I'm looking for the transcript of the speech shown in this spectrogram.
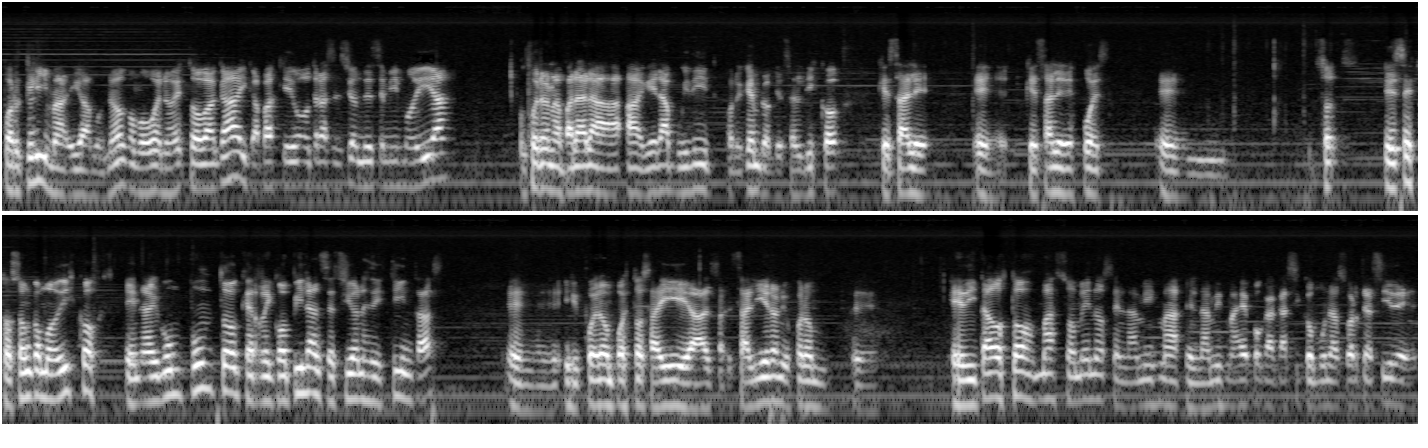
por clima, digamos, ¿no? Como bueno, esto va acá y capaz que otra sesión de ese mismo día fueron a parar a, a Get Up With It, por ejemplo, que es el disco que sale, eh, que sale después. Eh, es esto, son como discos en algún punto que recopilan sesiones distintas eh, y fueron puestos ahí, salieron y fueron editados todos más o menos en la misma, en la misma época, casi como una suerte así de,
